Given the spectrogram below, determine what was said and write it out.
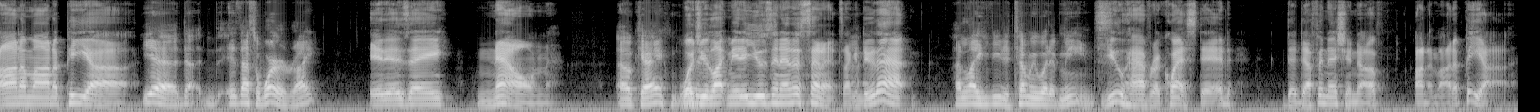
Onomatopoeia. Yeah, that, that's a word, right? It is a noun. Okay. what Would is- you like me to use it in a sentence? I can do that. I'd like you to tell me what it means. You have requested the definition of onomatopoeia.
